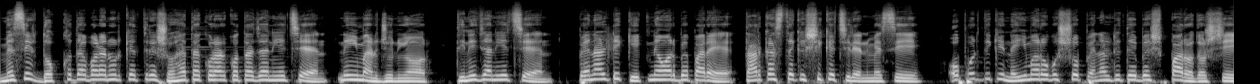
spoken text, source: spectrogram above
মেসির দক্ষতা বাড়ানোর ক্ষেত্রে সহায়তা করার কথা জানিয়েছেন নেইমার জুনিয়র। তিনি জানিয়েছেন, পেনাল্টি কিক নেওয়ার ব্যাপারে তার কাছ থেকে শিখেছিলেন মেসি। অপরদিকে নেইমার অবশ্য পেনাল্টিতে বেশ পারদর্শী।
